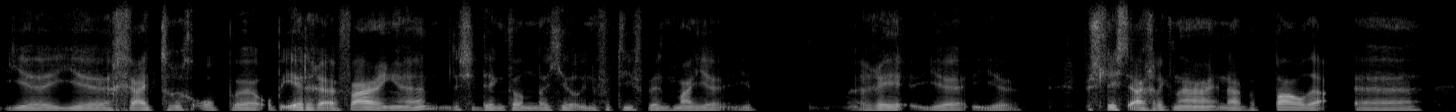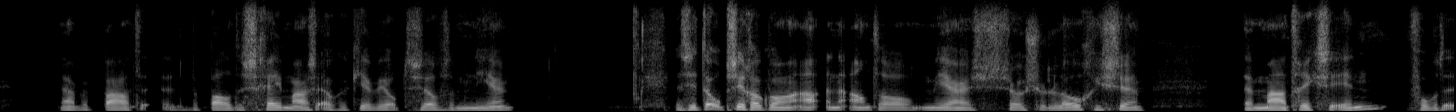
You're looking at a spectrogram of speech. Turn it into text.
je, je grijpt terug op, uh, op eerdere ervaringen. Hè? Dus je denkt dan dat je heel innovatief bent, maar je, je, je, beslist eigenlijk naar, naar bepaalde, uh, naar bepaald, bepaalde schema's elke keer weer op dezelfde manier. Er zitten op zich ook wel een, aantal meer sociologische uh, matrixen in. Bijvoorbeeld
